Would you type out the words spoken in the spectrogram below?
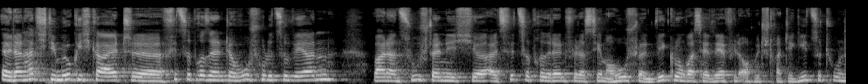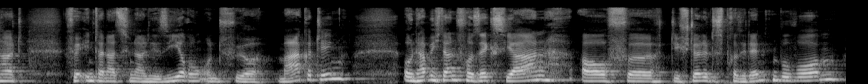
äh, dann hatte ich die Möglichkeit, äh, Vizepräsident der Hochschule zu werden, war dann zuständig äh, als Vizepräsident für das Thema Hochschulentwicklung, was ja sehr viel auch mit Strategie zu tun hat, für Internationalisierung und für Marketing und habe mich dann vor sechs Jahren auf die Stelle des Präsidenten beworben.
